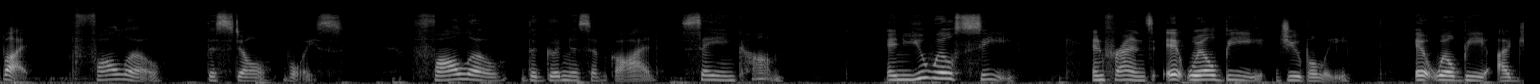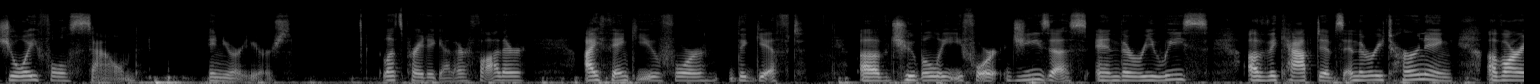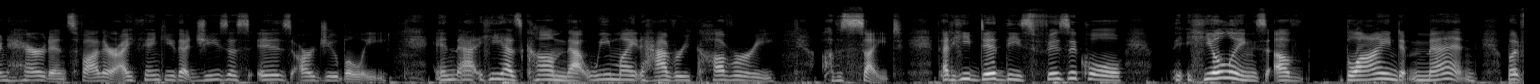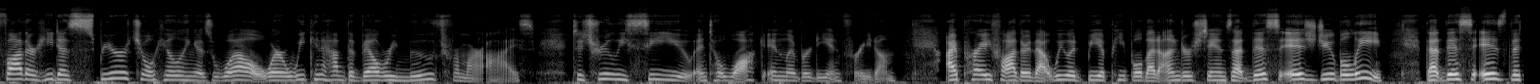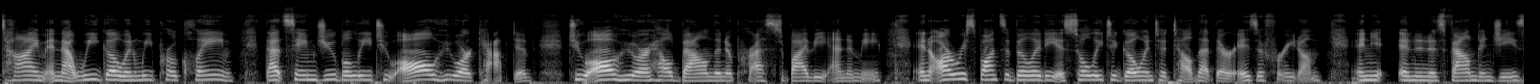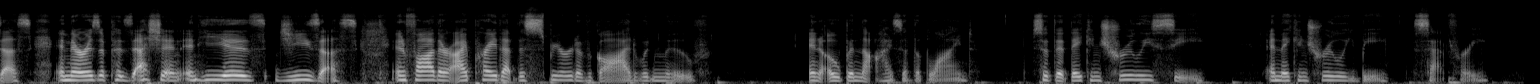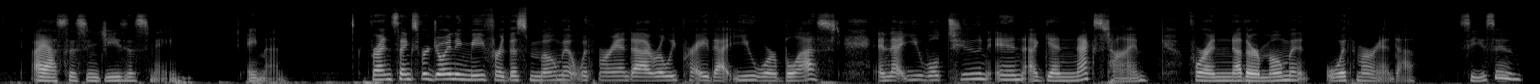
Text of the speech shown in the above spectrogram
But follow the still voice. Follow the goodness of God saying, Come. And you will see. And friends, it will be Jubilee. It will be a joyful sound in your ears. Let's pray together. Father, I thank you for the gift of Jubilee, for Jesus and the release of the captives and the returning of our inheritance. Father, I thank you that Jesus is our Jubilee and that He has come that we might have recovery of sight, that He did these physical healings of blind men. But Father, He does spiritual healing as well, where we can have the veil removed from our eyes to truly see you and to walk in liberty and freedom. I pray, Father, that we would be a people that understands that this is Jubilee, that this is the time, and that we go and we proclaim that same Jubilee to all who are captive, to all who are held bound and oppressed by the enemy. And our responsibility is solely to go and to tell that there is a free freedom and and it is found in Jesus and there is a possession and he is Jesus. And Father, I pray that the spirit of God would move and open the eyes of the blind so that they can truly see and they can truly be set free. I ask this in Jesus name. Amen. Friends, thanks for joining me for this moment with Maranda. I really pray that you were blessed and that you will tune in again next time for another moment with Maranda. See you soon.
